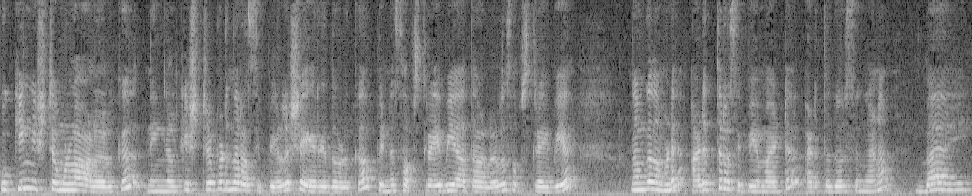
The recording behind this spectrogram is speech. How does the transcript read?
കുക്കിംഗ് ഇഷ്ടമുള്ള ആളുകൾക്ക് നിങ്ങൾക്ക് ഇഷ്ടപ്പെടുന്ന റെസിപ്പികൾ ഷെയർ ചെയ്ത് കൊടുക്കുക. പിന്നെ സബ്സ്ക്രൈബ് ചെയ്യാത്ത ആളുകൾ സബ്സ്ക്രൈബ് ചെയ്യുക. നമുക്ക് നമ്മുടെ അടുത്ത റെസിപ്പിയുമായിട്ട് അടുത്ത ദിവസം കാണാം. ബൈ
